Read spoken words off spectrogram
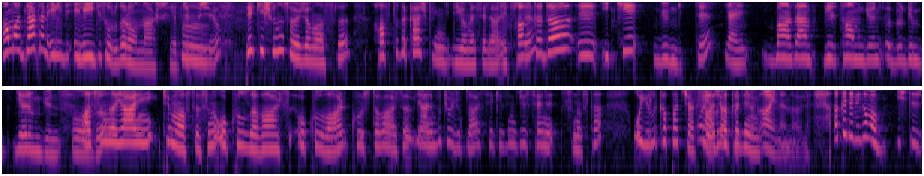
Ama zaten eleyici, eleyici sorular onlar. Yapacak bir Hmm. şey yok. Peki şunu söyleyeceğim Aslı. Haftada kaç gün gidiyor mesela etüte? Haftada e, iki gün gitti. Yani bazen bir tam gün öbür gün yarım gün oldu. Aslında yani tüm haftasını okulda varsa okul var, kursta varsa yani bu çocuklar 8. sene sınıfta o yılı kapatacak O yılı sadece kapatacak. akademik. Aynen öyle. Akademik ama işte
